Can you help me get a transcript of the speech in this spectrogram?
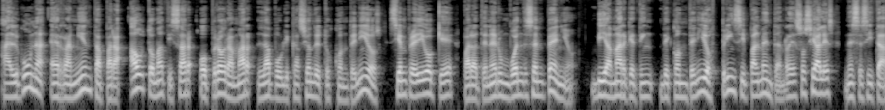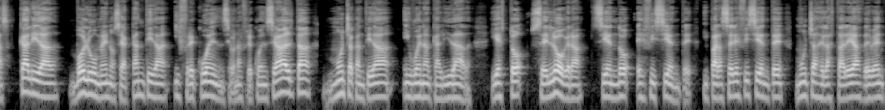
alguna herramienta para automatizar o programar la publicación de tus contenidos? Siempre digo que para tener un buen desempeño vía marketing de contenidos principalmente en redes sociales, necesitas calidad, volumen, o sea, cantidad y frecuencia. Una frecuencia alta, mucha cantidad y buena calidad. Y esto se logra siendo eficiente. Y para ser eficiente, muchas de las tareas deben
